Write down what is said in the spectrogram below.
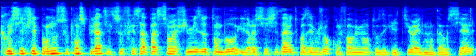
Crucifié pour nous sous Ponce Pilate, il souffrit sa passion et fut mis au tombeau. Il ressuscita le troisième jour, conformément aux Écritures, et il monta au ciel.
